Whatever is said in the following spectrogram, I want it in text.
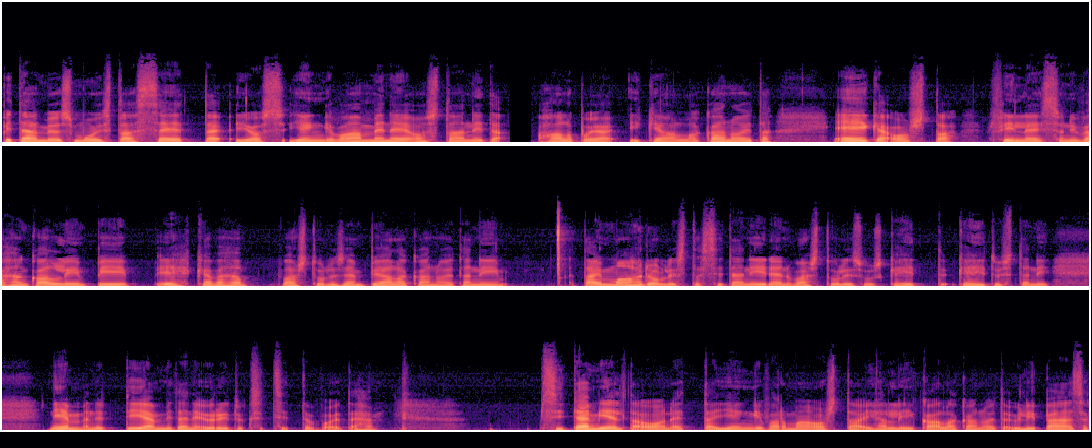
pitää myös muistaa se, että jos jengi vaan menee ostaa niitä halpoja Ikean lakanoita, eikä osta Finlaysonin vähän kalliimpia, ehkä vähän vastuullisempia lakanoita, niin, tai mahdollista sitä niiden vastuullisuuskehitystä, niin, niin en mä nyt tiedä, mitä ne yritykset sitten voi tehdä sitä mieltä on, että jengi varmaan ostaa ihan liikaa lakanoita ylipäänsä,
